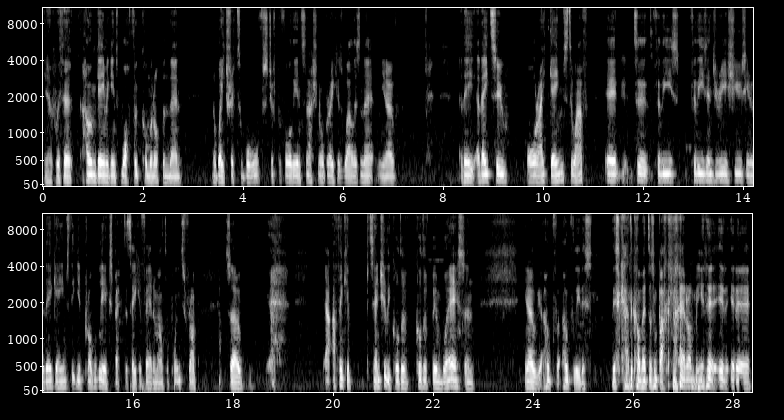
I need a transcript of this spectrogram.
you know, with a home game against Watford coming up, and then an away trip to Wolves just before the international break as well, isn't it? You know, are they are they two all right games to have to for these for these injury issues? You know, they're games that you'd probably expect to take a fair amount of points from. So, I think it potentially could have could have been worse. And you know, hope hopefully this this kind of comment doesn't backfire on me in a, in, in a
